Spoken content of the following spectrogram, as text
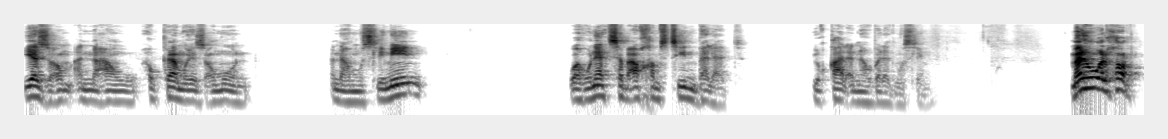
يزعم أنه حكام يزعمون أنهم مسلمين وهناك 57 بلد يقال أنه بلد مسلم من هو الحر؟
